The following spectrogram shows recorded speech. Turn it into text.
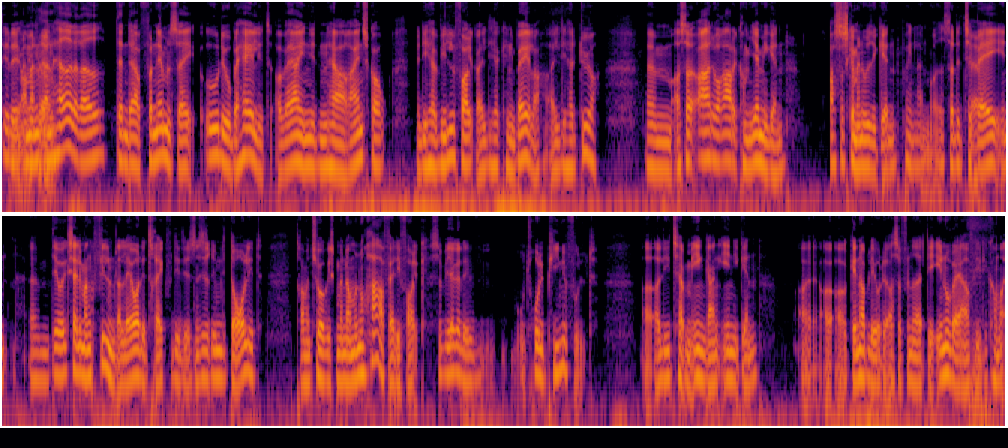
Det er det. Og man, man havde allerede den der fornemmelse af, uh, det er ubehageligt at være inde i den her regnskov med de her vilde folk og alle de her kanibaler og alle de her dyr. Um, og så, ah, det var rart at komme hjem igen. Og så skal man ud igen på en eller anden måde. Så er det tilbage ja. ind. Um, det er jo ikke særlig mange film, der laver det trick, fordi det er sådan set rimelig dårligt dramaturgisk. Men når man nu har fat i folk, så virker det utrolig pinefuldt at, at lige tage dem en gang ind igen og, og, og genopleve det, og så finde ud af, at det er endnu værre, fordi de kommer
